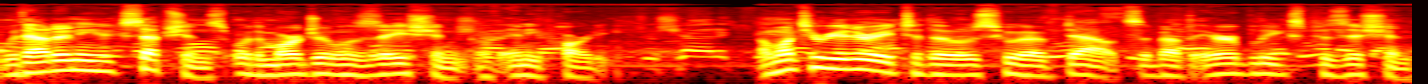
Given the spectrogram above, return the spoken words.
without any exceptions or the marginalization of any party. I want to reiterate to those who have doubts about the Arab League's position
